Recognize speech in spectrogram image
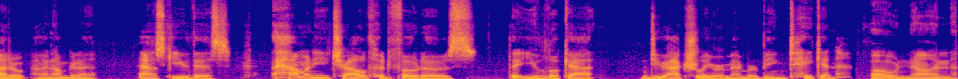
I don't I mean I'm gonna ask you this. How many childhood photos that you look at do you actually remember being taken? oh none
